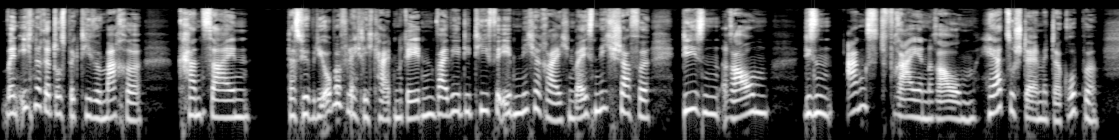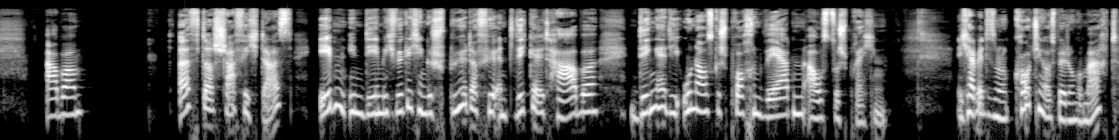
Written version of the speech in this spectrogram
wenn ich eine Retrospektive mache, kann es sein, dass wir über die Oberflächlichkeiten reden, weil wir die Tiefe eben nicht erreichen, weil ich es nicht schaffe, diesen Raum, diesen angstfreien Raum herzustellen mit der Gruppe. Aber öfter schaffe ich das, eben indem ich wirklich ein Gespür dafür entwickelt habe, Dinge, die unausgesprochen werden, auszusprechen. Ich habe ja diese Coaching-Ausbildung gemacht,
